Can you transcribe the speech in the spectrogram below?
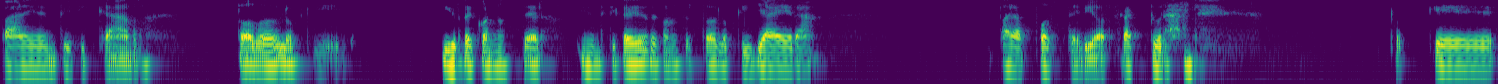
para identificar todo lo que y reconocer, identificar y reconocer todo lo que ya era para posterior fracturarme. Porque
